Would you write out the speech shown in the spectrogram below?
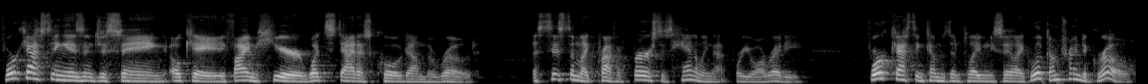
forecasting isn't just saying okay if i'm here what's status quo down the road? A system like profit first is handling that for you already. Forecasting comes in play when you say like look i'm trying to grow.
